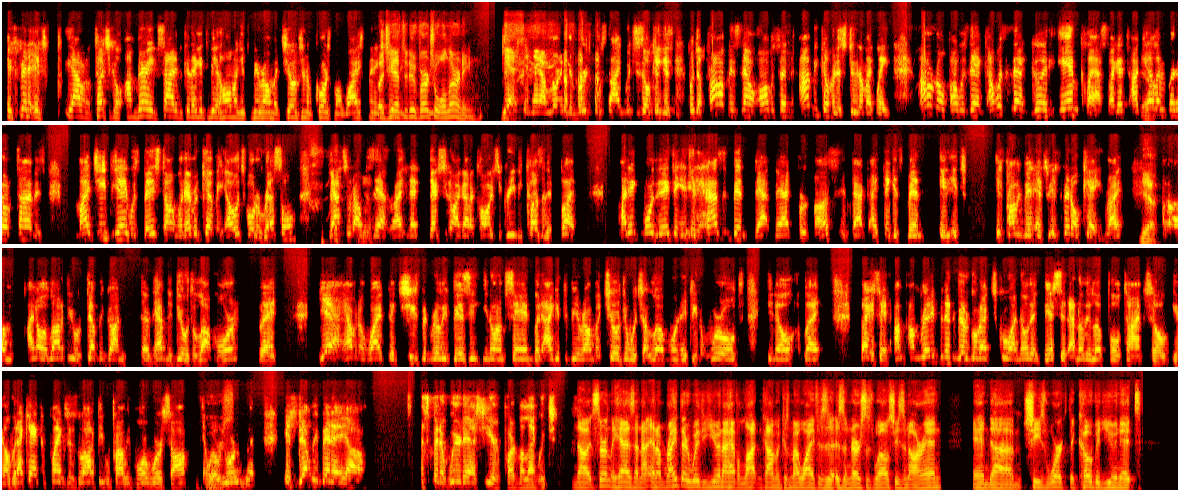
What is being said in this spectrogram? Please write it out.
it's been it's yeah i don't know touch and go. I'm very excited because i get to be at home. I get to be around my children of course. My wife's been But you have to do virtual learning. Yes, and then I'm learning the virtual side, which is okay. Because, but the problem is now all of a sudden I'm becoming a student. I'm like, wait, I don't know if I was that. I wasn't that good in class. Like I, I Yeah. tell everybody all the time is. My GPA was based on whatever kept me eligible to wrestle. That's what I was at, right? And next, you know, I got a college degree because of it. But I think more than anything, it, it hasn't been that bad for us. In fact, I think it's been it, it's it's probably been it's it's been okay, right? Yeah. um, I know a lot of people have definitely gotten having to deal with a lot more, but yeah, having a wife that she's been really busy, you know what I'm saying? But I get to be around my children, which I love more than anything in the world, you know. But like I said, I'm I'm ready for them to be able to go back to school. I know they miss it. I know they love full time. So, you know, but I can't complain because there's a lot of people probably more worse off than where we were. But it's definitely been a uh it's been a weird ass year, pardon my language. No, it certainly has, and I and I'm right there with you. You and I have a lot in common because my wife is a, is a nurse as well. She's an RN, and um, she's worked the COVID unit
